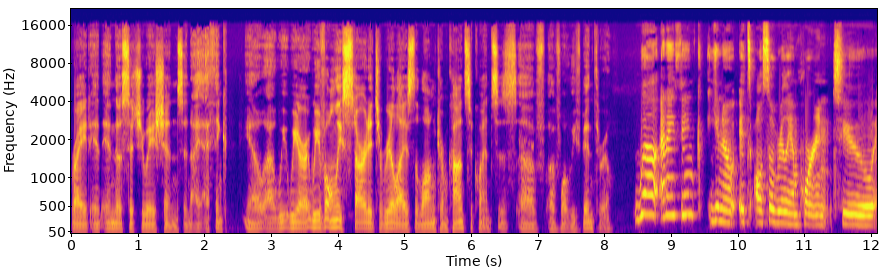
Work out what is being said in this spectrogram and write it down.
right, in, in those situations. And I, I think you know, uh, we, we are we've only started to realize the long term consequences of of what we've been through. Well, and I think, you know, it's also really important to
